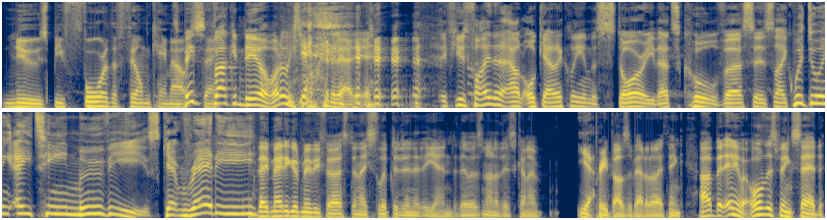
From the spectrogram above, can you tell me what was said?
news before the film came out? Big saying, fucking deal. What are we talking about here? If you find it out organically in the story, that's cool. Versus like we're doing 18 movies. Get ready. they made a good movie first and they slipped it in at the end. There was none of this kind of Yeah. pre buzz about it, I think. Uh, but anyway, all this being said,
